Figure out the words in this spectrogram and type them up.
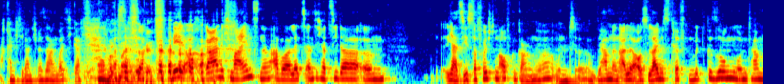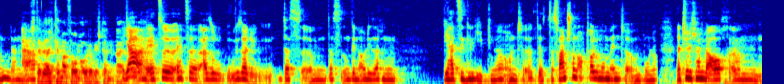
ach, kann ich dir gar nicht mehr sagen, weiß ich gar nicht, Auch nicht was mein, das war. okay. Nee, auch gar nicht meins, ne? Aber letztendlich hat sie da, ähm, ja, sie ist da völlig drin aufgegangen, ne? Und äh, wir haben dann alle aus Leibeskräften mitgesungen und haben dann Ach, da. da wäre ich gerne mal vor dem Auto gestanden. Also, Ja, hätte, hätte, also wie gesagt, das, ähm, das sind genau die Sachen, die hat sie geliebt. Ne? Und äh, das, das waren schon auch tolle Momente irgendwo. Ne? Natürlich haben wir auch ähm,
